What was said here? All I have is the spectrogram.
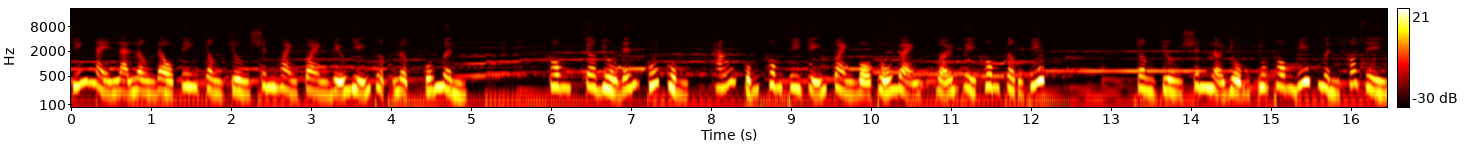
chiến này là lần đầu tiên Trần Trường Sinh hoàn toàn biểu diễn thực lực của mình. Không, cho dù đến cuối cùng, hắn cũng không thi triển toàn bộ thủ đoạn bởi vì không cần thiết. Trần Trường Sinh lợi dụng Chu Thông biết mình có gì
